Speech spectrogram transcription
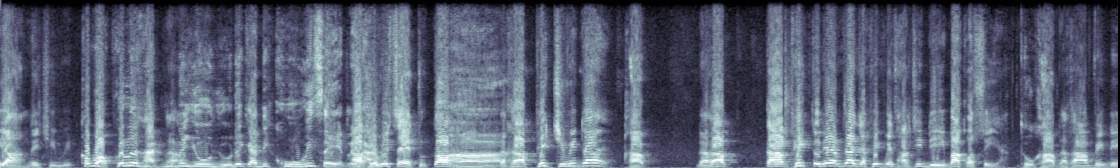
อย่างในชีวิต เขาบอกพฤหัสอ่ามุตยูอยู่ด้วยกันที่ครูวิเศษเลยอ่านะ คือวิเศษถูกต้องอ่าน นะครับพลิกชีวิตได้ครับ นะครับ การพลิกตัวเนี้ยน่าจะพลิกไปทางที่ดีมากกว่าเสีย ถูกครับ นะครับพลิกดี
